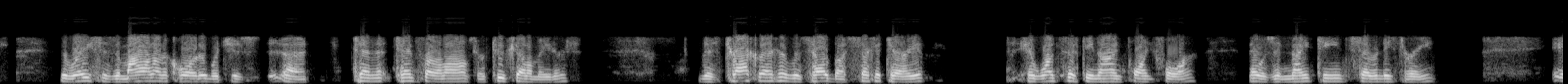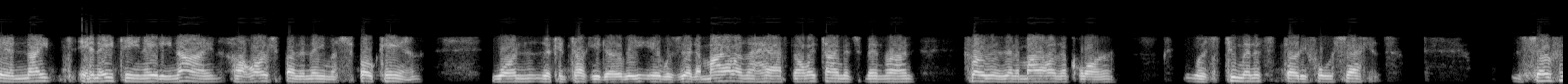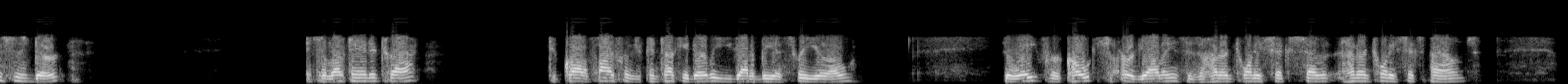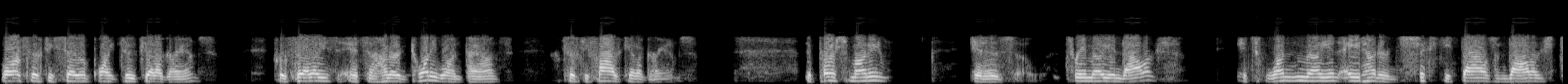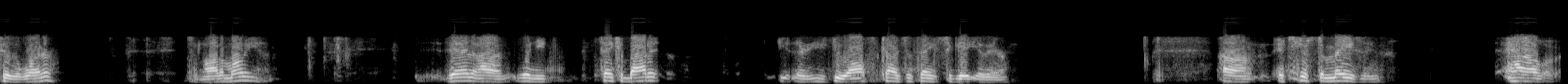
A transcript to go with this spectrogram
The race is a mile and a quarter, which is uh, 10, 10 furlongs or two kilometers. The track record was held by Secretariat at 159.4. That was in 1973. In, in 1889, a horse by the name of Spokane won the Kentucky Derby. It was at a mile and a half. The only time it's been run further than a mile and a quarter was two minutes and 34 seconds. The surface is dirt. It's a left-handed track. To qualify for the Kentucky Derby, you got to be a three-year-old. The weight for colts or geldings is 126, 126 pounds or 57.2 kilograms. For fillies, it's 121 pounds or 55 kilograms. The purse money is $3 million. It's one million eight hundred sixty thousand dollars to the winner. It's a lot of money. Then, uh, when you think about it, you, you do all kinds of things to get you there. um, it's just amazing how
